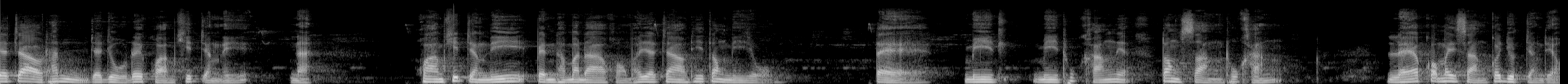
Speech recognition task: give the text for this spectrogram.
ยาเจ้าท่านจะอยู่ด้วยความคิดอย่างนี้นะความคิดอย่างนี้เป็นธรรมดาของพระยาเจ้าที่ต้องมีอยู่ แต่มีมีทุกครั้งเนี่ยต้องสั่งทุกครั้ง แล้วก็ไม่สั่งก็หยุดอย่างเดียว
